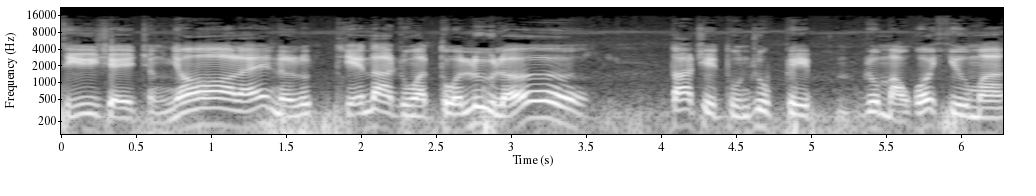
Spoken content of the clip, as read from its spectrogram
tí sẽ chẳng nhỏ đấy. Nữ lúc chiến ta chúng ta tua lư lỡ. Ta chỉ tụng chụp bịp rồi màu khó chịu mà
